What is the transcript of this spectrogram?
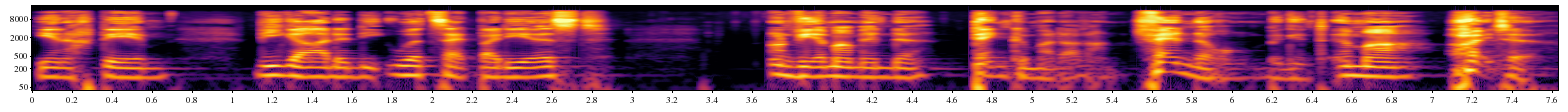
je nachdem, wie gerade die Uhrzeit bei dir ist. Und wie immer am Ende, denke mal daran. Veränderung beginnt immer heute.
